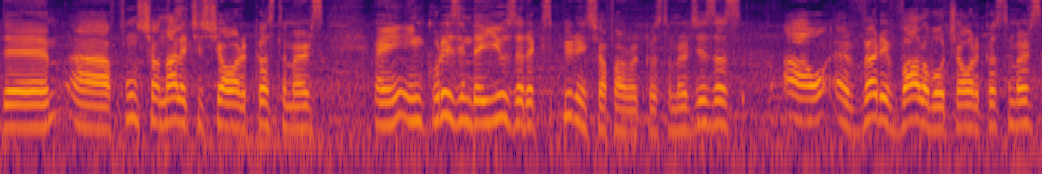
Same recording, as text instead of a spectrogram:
the uh, functionalities to our customers and increasing the user experience of our customers. This is uh, very valuable to our customers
